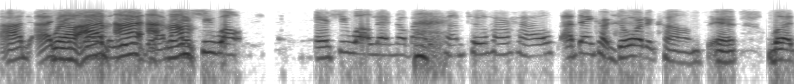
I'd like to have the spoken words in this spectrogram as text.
I, I Well, I- I- believe. I, mean, I'm- and she won't, and she won't let nobody come to her house. I think her daughter comes, and, but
